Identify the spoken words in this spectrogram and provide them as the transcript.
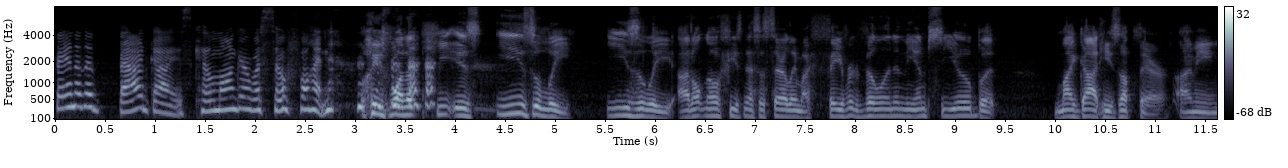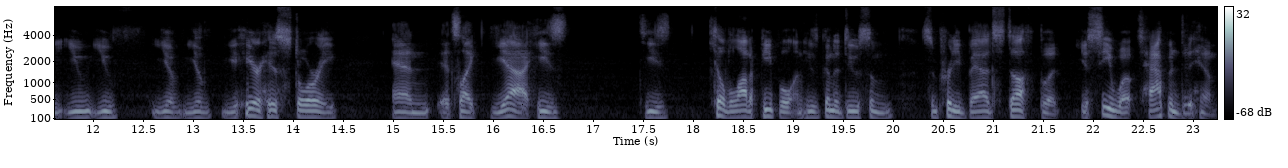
fan of the bad guys. Killmonger was so fun. Well, he's one of he is easily easily. I don't know if he's necessarily my favorite villain in the MCU, but my God, he's up there. I mean, you you you you you hear his story, and it's like, yeah, he's he's killed a lot of people, and he's going to do some some pretty bad stuff. But you see what's happened to him.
